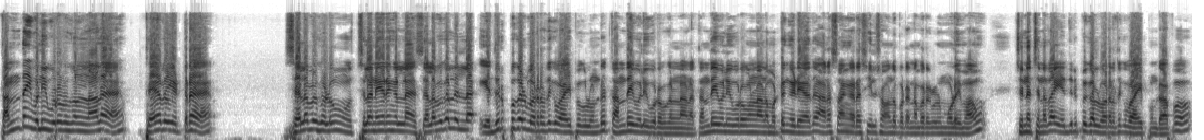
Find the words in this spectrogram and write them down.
தந்தை வழி உறவுகள்னால தேவையற்ற செலவுகளும் சில நேரங்களில் செலவுகள் இல்லை எதிர்ப்புகள் வர்றதுக்கு வாய்ப்புகள் உண்டு. தந்தை வழி உறவுகள்னால. தந்தை வழி உறவுகள்னால மட்டும் கிடையாது அரசாங்க அரசியல் சம்மந்தப்பட்ட நபர்கள் மூலயமாவும் சின்ன சின்னதாக எதிர்ப்புகள் வர்றதுக்கு வாய்ப்பு உண்டு. அப்போது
